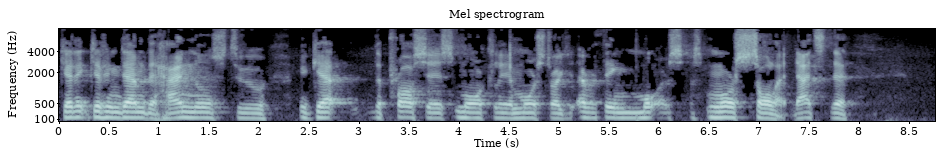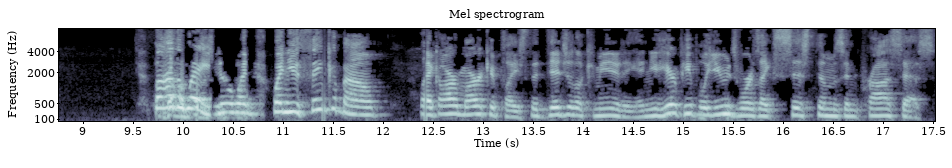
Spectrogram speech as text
Getting, giving them the handles to get the process more clear, more structured, everything more more solid. That's the. By the way, you know when when you think about like our marketplace, the digital community, and you hear people mm-hmm. use words like systems and process,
